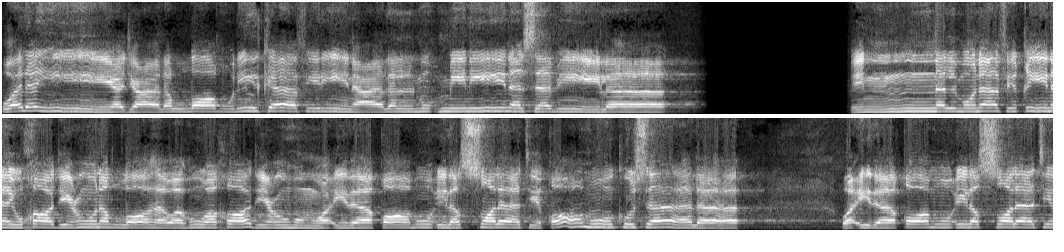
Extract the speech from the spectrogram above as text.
ولن يجعل الله للكافرين على المؤمنين سبيلا. إن المنافقين يخادعون الله وهو خادعهم وإذا قاموا إلى الصلاة قاموا كسالا. وإذا قاموا إلى الصلاة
